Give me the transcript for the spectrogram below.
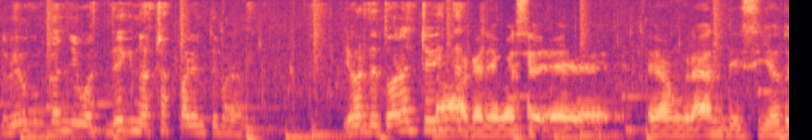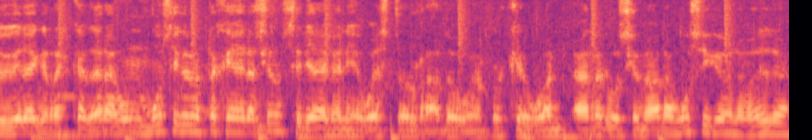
Lo mismo con Kanye West. Drake no es transparente para mí. Y aparte, toda la No, entrevista. Kanye West es, es un grande. Y si yo tuviera que rescatar a un músico de nuestra generación, sería Kanye West todo el rato, weón. Porque weón ha revolucionado la música de una manera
